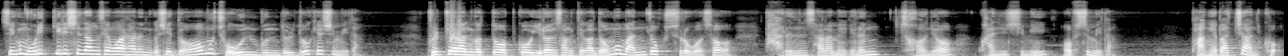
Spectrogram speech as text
지금 우리끼리 신앙생활하는 것이 너무 좋은 분들도 계십니다. 불편한 것도 없고 이런 상태가 너무 만족스러워서 다른 사람에게는 전혀 관심이 없습니다. 방해받지 않고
